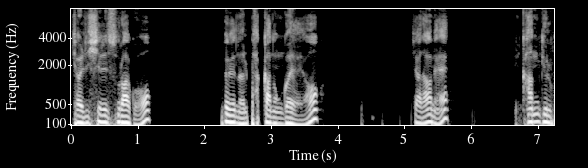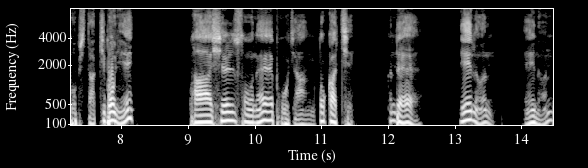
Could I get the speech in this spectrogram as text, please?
결실수라고 표현을 바꿔놓은 거예요. 자, 다음에 감귤 봅시다. 기본이 과실 손해 보장 똑같이. 근데 얘는 얘는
